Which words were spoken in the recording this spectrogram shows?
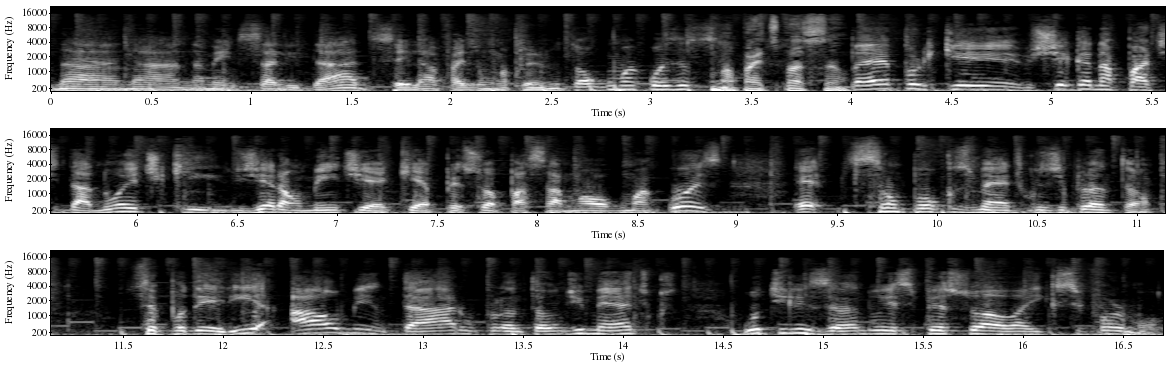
na, na, na mensalidade, sei lá, faz uma pergunta, alguma coisa assim. Uma participação. É porque chega na parte da noite, que geralmente é que a pessoa passa mal alguma coisa, é, são poucos médicos de plantão. Você poderia aumentar o plantão de médicos utilizando esse pessoal aí que se formou.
